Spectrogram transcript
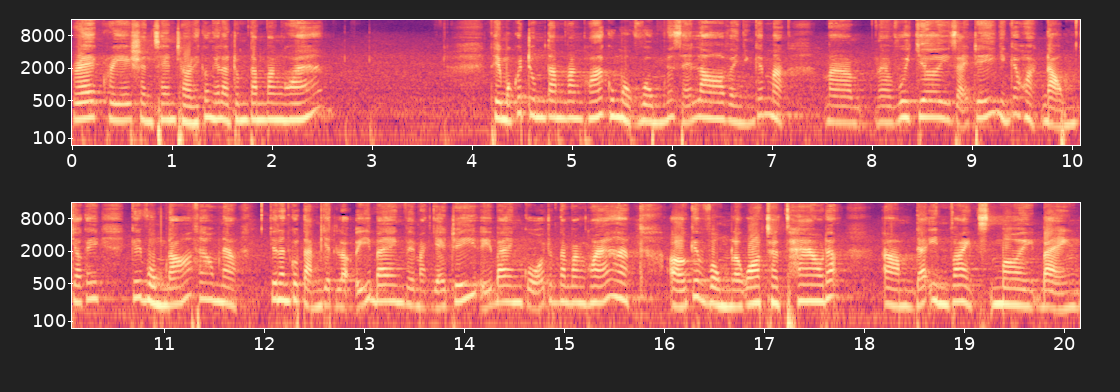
recreation center thì có nghĩa là trung tâm văn hóa. Thì một cái trung tâm văn hóa của một vùng nó sẽ lo về những cái mặt mà à, vui chơi giải trí những cái hoạt động cho cái cái vùng đó phải không nào? Cho nên cô tạm dịch là ủy ban về mặt giải trí ủy ban của trung tâm văn hóa ha. Ở cái vùng là Watertown đó um, đã invite mời bạn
